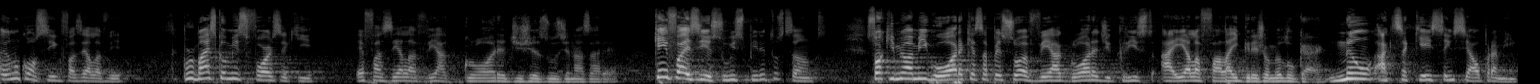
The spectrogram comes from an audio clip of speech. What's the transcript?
eu não consigo fazer ela ver, por mais que eu me esforce aqui, é fazer ela ver a glória de Jesus de Nazaré. Quem faz isso? O Espírito Santo. Só que, meu amigo, hora que essa pessoa vê a glória de Cristo, aí ela fala: a igreja é o meu lugar. Não, isso aqui é essencial para mim.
